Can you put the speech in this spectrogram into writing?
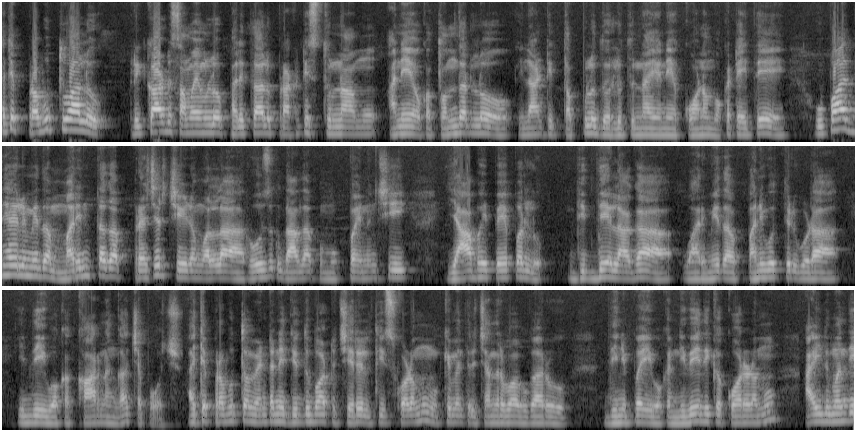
అయితే ప్రభుత్వాలు రికార్డు సమయంలో ఫలితాలు ప్రకటిస్తున్నాము అనే ఒక తొందరలో ఇలాంటి తప్పులు దొర్లుతున్నాయనే కోణం ఒకటైతే ఉపాధ్యాయుల మీద మరింతగా ప్రెషర్ చేయడం వల్ల రోజుకు దాదాపు ముప్పై నుంచి యాభై పేపర్లు దిద్దేలాగా వారి మీద పని ఒత్తిడి కూడా ఇది ఒక కారణంగా చెప్పవచ్చు. అయితే ప్రభుత్వం వెంటనే దిద్దుబాటు చర్యలు తీసుకోవడము ముఖ్యమంత్రి చంద్రబాబు గారు దీనిపై ఒక నివేదిక కోరడము ఐదు మంది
